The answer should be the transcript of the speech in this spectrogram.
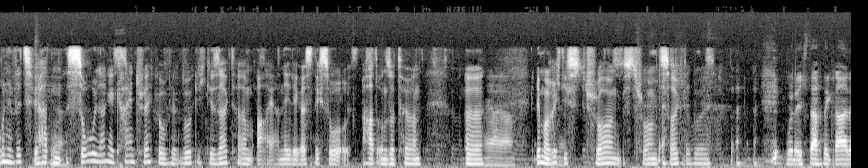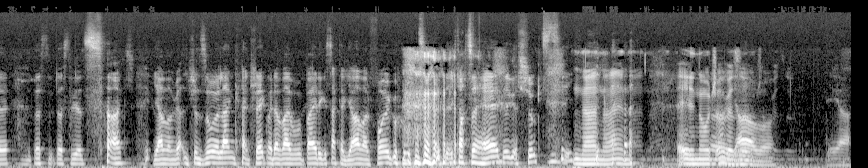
ohne Witz, wir hatten Ja. so lange keinen Track, wo wir wirklich gesagt haben, ah ja, nee, Digga, ist nicht so hart unser Turn. Äh, Ja, ja. immer richtig strong, strong Zeug dabei. Oder ich dachte gerade, dass, du- dass du jetzt sagst, ja man, wir hatten schon so lange keinen Track mehr dabei, wo beide gesagt haben, ja man, voll gut. ich dachte so, hä, Digga, schuckt's dich? Nein, nein. Ey, no Äh, also. ja, aber, der,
